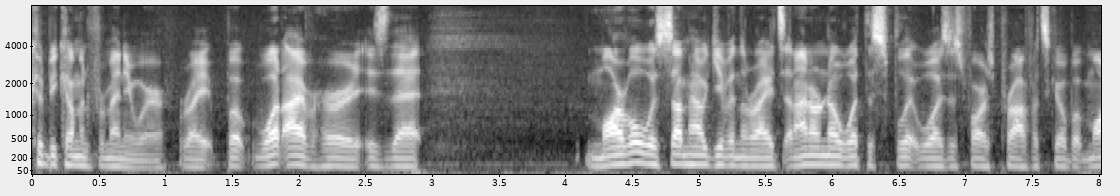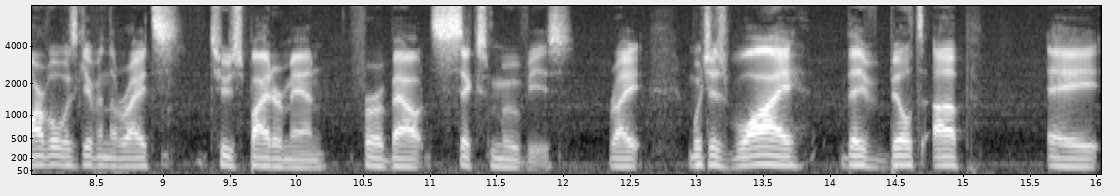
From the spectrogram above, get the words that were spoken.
could be coming from anywhere, right? But what I've heard is that Marvel was somehow given the rights, and I don't know what the split was as far as profits go, but Marvel was given the rights to Spider-Man for about six movies, right? Which is why they've built up a,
